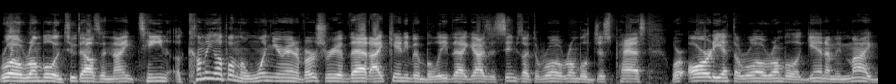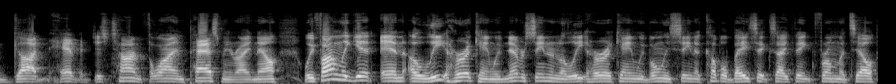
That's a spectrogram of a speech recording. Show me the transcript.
Royal Rumble in 2019. Uh, coming up on the one year anniversary of that, I can't even believe that, guys. It seems like the Royal Rumble just passed. We're already at the Royal Rumble again. I mean, my God in heaven, just time flying past me right now. We finally get an Elite Hurricane. We've never seen an Hurricane. We've only seen a couple basics, I think, from Mattel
